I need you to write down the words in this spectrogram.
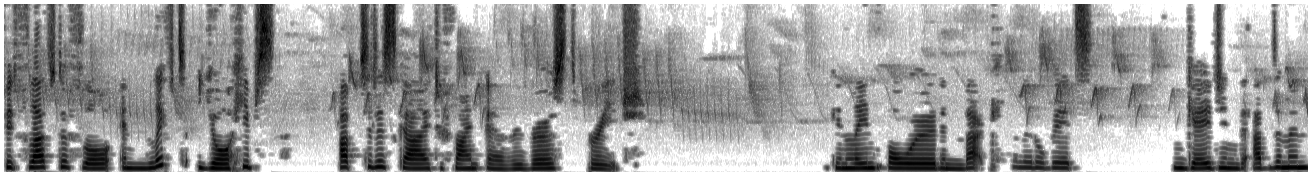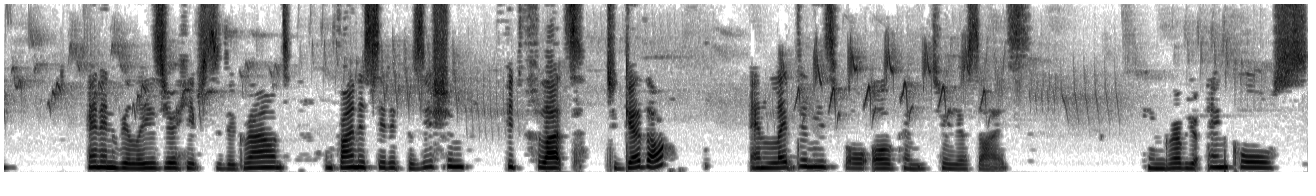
feet flat to the floor, and lift your hips up to the sky to find a reversed bridge. You can lean forward and back a little bit, engaging the abdomen, and then release your hips to the ground and find a seated position, feet flat together, and let the knees fall open to your sides. You can grab your ankles,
